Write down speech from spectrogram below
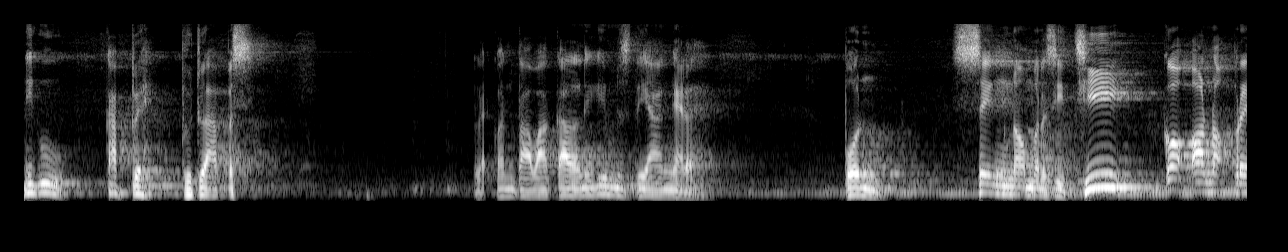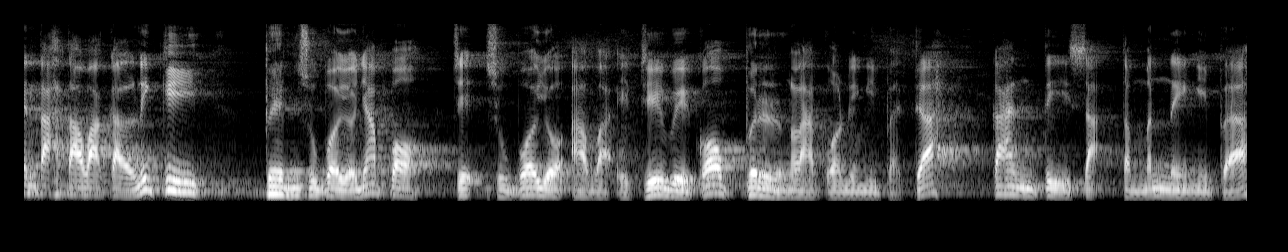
Niku kabeh bodho apes. Lek kon tawakal niki mesti angel. Pun sing nomor siji kok ana perintah tawakal niki? Ben supaya nyapa? Cek supaya awake dhewe kober nglakoni ibadah kanthi sak temene ngibah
